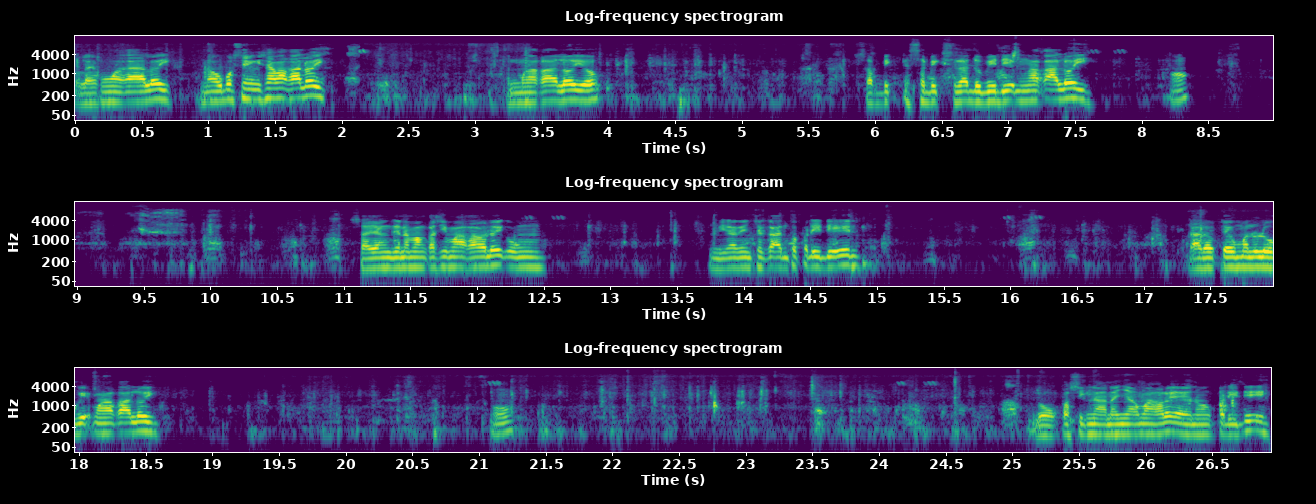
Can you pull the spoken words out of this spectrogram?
wala akong mga kaloy. Naubos na yung isa mga kaloy. Ang mga kaloy, oh. Sabik na sabik sila, dumidi mga kaloy. Oh. Sayang din naman kasi mga kaloy kung hindi natin tsagaan to palidiin. Lalo tayong manulugi mga kaloy. Loko kasing nanay niya mga kaloy, ayaw nang palidi eh.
